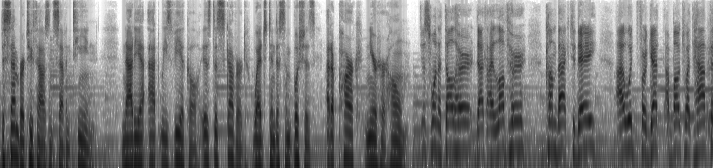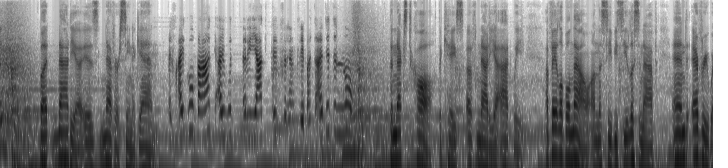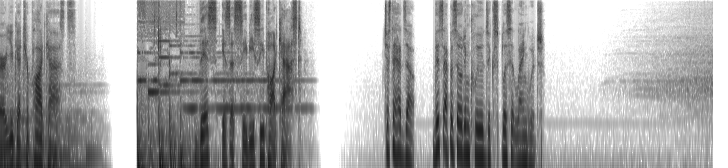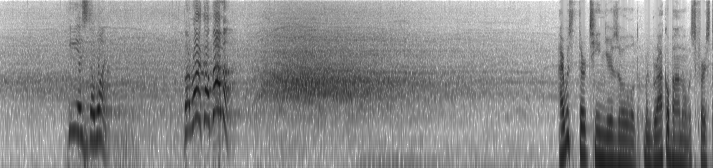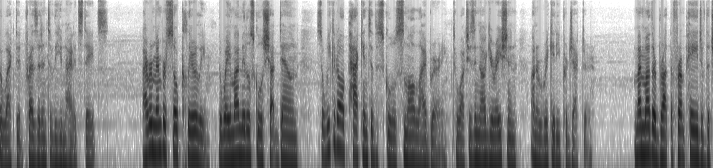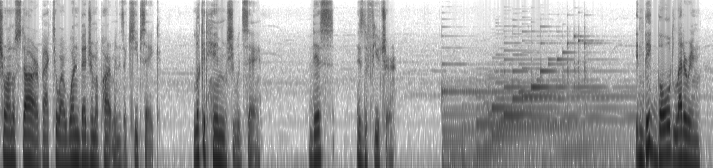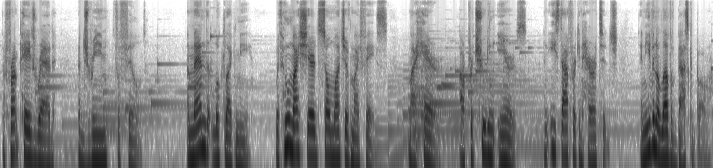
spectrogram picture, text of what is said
December 2017. Nadia Atwee's vehicle is discovered wedged into some bushes at a park near her home. Just want to tell her that I love her. Come back today. I would forget about what happened. But Nadia is never seen again. If I go back, I would react differently, but I didn't know. The next call, the case of Nadia Atwee, available now on the CBC Listen app and everywhere you get your podcasts. This is a CBC podcast. Just a heads up this episode includes explicit language. He is the one. Barack Obama! I was 13 years old when Barack Obama was first elected President of the United States. I remember so clearly the way my middle school shut down so we could all pack into the school's small library to watch his inauguration on a rickety projector. My mother brought the front page of the Toronto Star back to our one bedroom apartment as a keepsake. Look at him, she would say. This is the future. In big bold lettering, the front page read, A Dream Fulfilled. A man that looked like me, with whom I shared so much of my face, my hair, our protruding ears, an East African heritage, and even a love of basketball.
